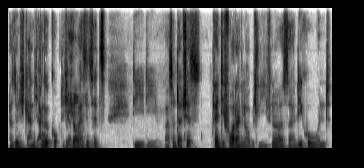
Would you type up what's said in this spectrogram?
persönlich gar nicht angeguckt. Ich, Ich habe meistens nicht. jetzt die, die, was unter Chess 24 dann, glaube ich, lief, ne? was da Leko und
